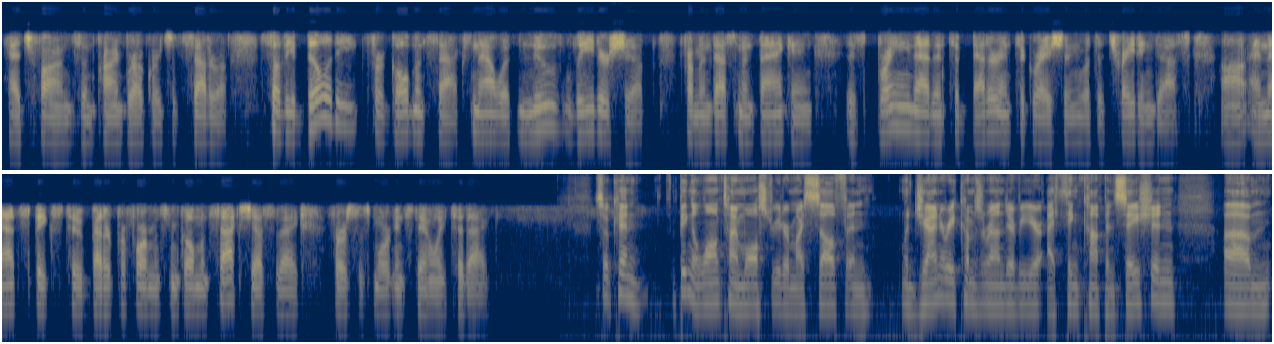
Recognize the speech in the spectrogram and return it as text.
hedge funds and prime brokerage, et cetera. So the ability for Goldman Sachs now with new leadership from investment banking is bringing that into better integration with the trading desk. Uh, and that speaks to better performance from Goldman Sachs yesterday versus Morgan Stanley today. So, Ken, being a longtime Wall Streeter myself, and when January comes around every year, I think compensation. Um,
